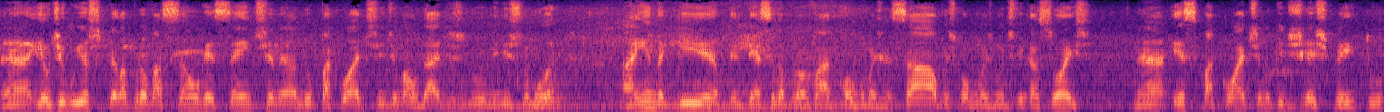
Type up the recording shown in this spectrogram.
É, e eu digo isso pela aprovação recente né, do pacote de maldades do ministro Moro. Ainda que ele tenha sido aprovado com algumas ressalvas, com algumas modificações, né, esse pacote, no que diz respeito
